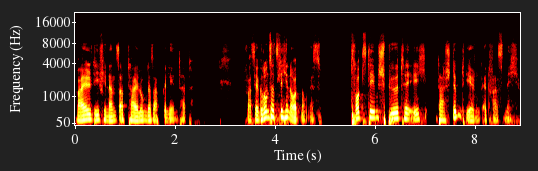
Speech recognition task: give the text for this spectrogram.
weil die Finanzabteilung das abgelehnt hat. Was ja grundsätzlich in Ordnung ist. Trotzdem spürte ich, da stimmt irgendetwas nicht.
